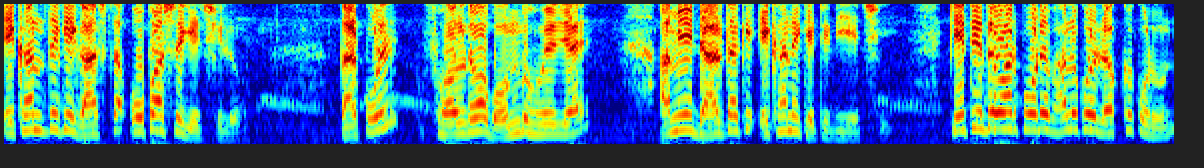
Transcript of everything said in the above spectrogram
এখান থেকে গাছটা ওপাশে গেছিল। তারপরে ফল দেওয়া বন্ধ হয়ে যায়। আমি এই ডালটাকে এখানে কেটে দিয়েছি। কেটে দেওয়ার পরে ভালো করে লক্ষ্য করুন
